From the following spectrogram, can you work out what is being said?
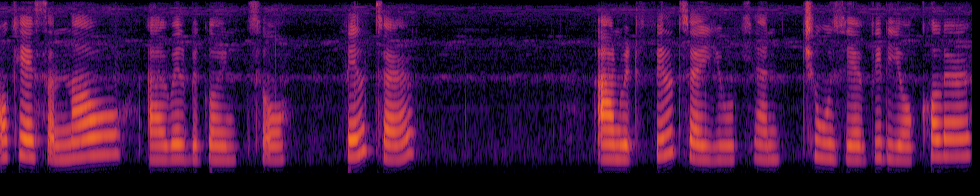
okay so now I will be going to filter. And with filter you can choose your video color.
